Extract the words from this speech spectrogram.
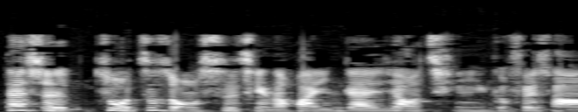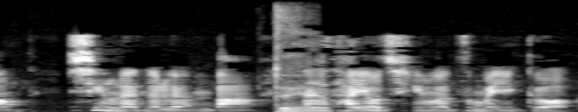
但是做这种事情的话，应该要请一个非常信任的人吧？对。但是他又请了这么一个。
